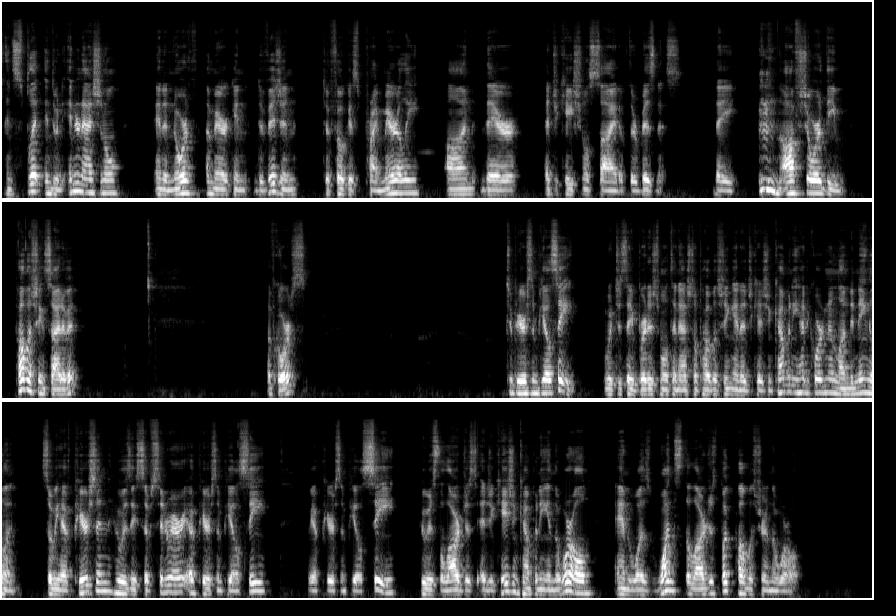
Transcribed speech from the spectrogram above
and split into an international and a North American division to focus primarily on their educational side of their business. They offshored the publishing side of it, of course, to Pearson PLC, which is a British multinational publishing and education company headquartered in London, England. So we have Pearson, who is a subsidiary of Pearson PLC. We have Pearson PLC, who is the largest education company in the world and was once the largest book publisher in the world.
